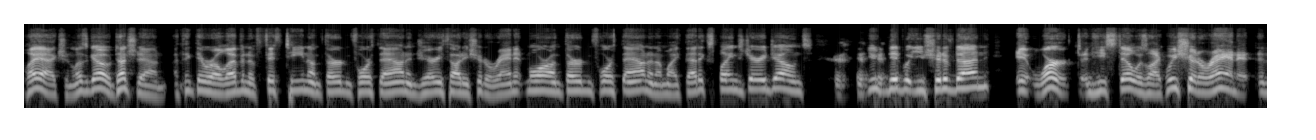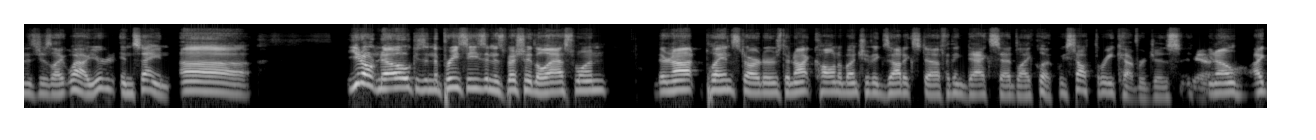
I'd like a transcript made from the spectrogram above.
Play action. Let's go. Touchdown. I think they were 11 of 15 on third and fourth down, and Jerry thought he should have ran it more on third and fourth down. And I'm like, that explains Jerry Jones. You did what you should have done. It worked. And he still was like, we should have ran it. And it's just like, wow, you're insane. Uh, you don't know because in the preseason, especially the last one, they're not playing starters. They're not calling a bunch of exotic stuff. I think Dak said, like, look, we saw three coverages. Yeah. You know, I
